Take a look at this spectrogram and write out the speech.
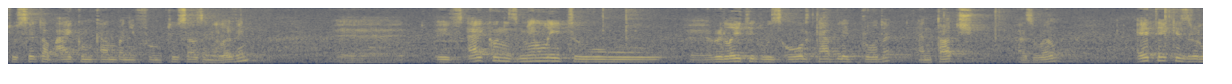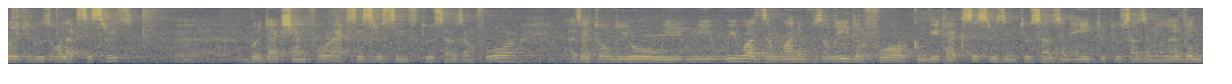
to set up Aikun company from 2011. Uh, its Aikun is mainly to uh, related with all tablet product and touch as well. ATEK is related with all accessories, uh, production for accessories since 2004. As I told you, we, we, we was the one of the leader for computer accessories in 2008 to 2011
